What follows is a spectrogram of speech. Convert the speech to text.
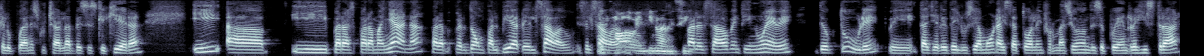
que lo puedan escuchar las veces que quieran. Y uh, y para, para mañana, para, perdón, para el, viernes, el sábado, es el sábado. El sábado 29, sí. Para el sábado 29 de octubre, eh, talleres de luz y amor, ahí está toda la información donde se pueden registrar.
